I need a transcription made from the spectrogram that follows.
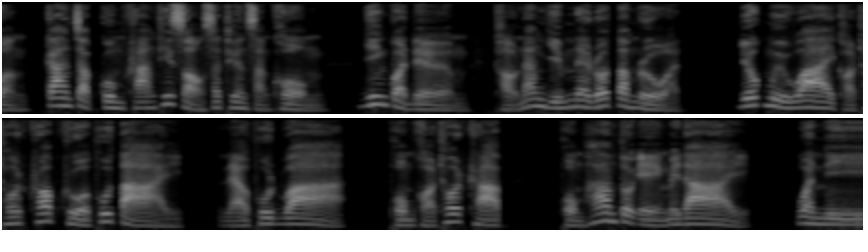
วง การจับกลุ่มครั้งที่สองสะเทือนสังคม ยิ่งกว่าเดิม เขานั่งยิ้มในรถตำรวจ ยกมือไหว้ขอโทษครอบครัวผู้ตาย แล้วพูดว่า ผมขอโทษครับ ผมห้ามตัวเองไม่ได้ วันนี้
